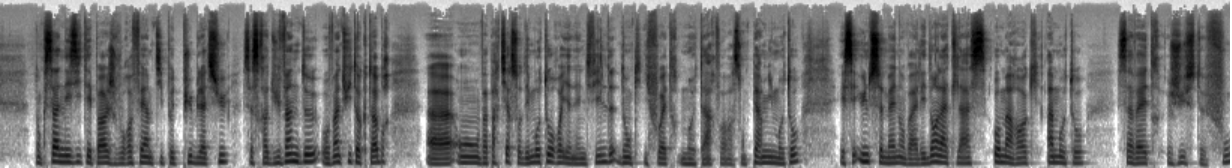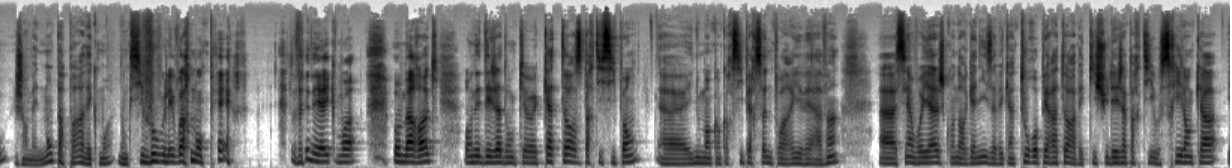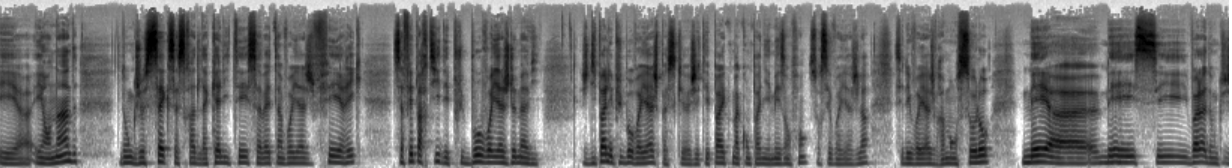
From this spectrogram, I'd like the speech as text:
Donc ça, n'hésitez pas, je vous refais un petit peu de pub là-dessus. Ça sera du 22 au 28 octobre. Euh, on va partir sur des motos Royal Enfield, donc il faut être motard, il faut avoir son permis moto. Et c'est une semaine, on va aller dans l'Atlas, au Maroc, à moto. Ça va être juste fou. J'emmène mon papa avec moi. Donc si vous voulez voir mon père, venez avec moi au Maroc. On est déjà donc 14 euh, participants. Euh, il nous manque encore 6 personnes pour arriver à 20. Euh, c'est un voyage qu'on organise avec un tour opérateur avec qui je suis déjà parti au Sri Lanka et, en Inde. Donc je sais que ça sera de la qualité, ça va être un voyage féerique. Ça fait partie des plus beaux voyages de ma vie. Je dis pas les plus beaux voyages parce que j'étais pas avec ma compagne et mes enfants sur ces voyages-là. C'est des voyages vraiment solo. Mais, mais c'est. Voilà, donc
